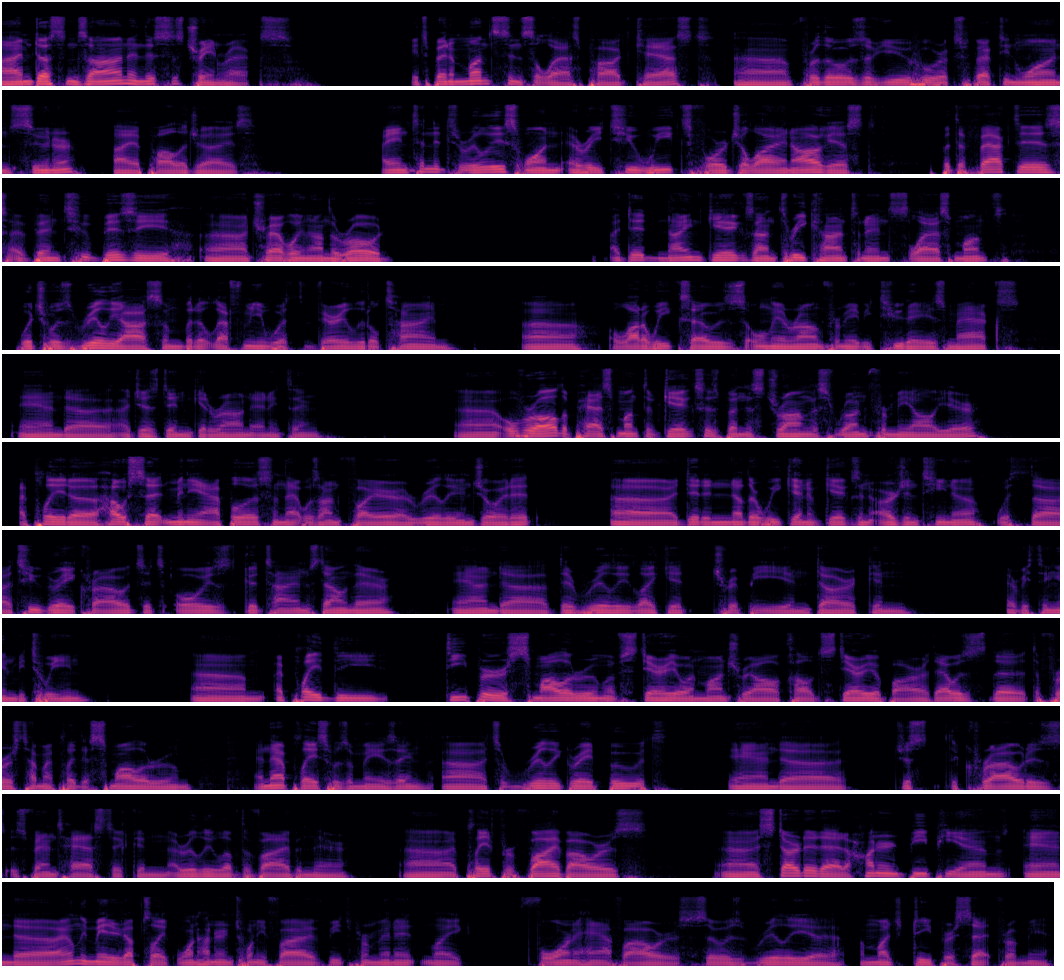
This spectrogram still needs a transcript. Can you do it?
I'm Dustin Zahn, and this is Trainwrecks. It's been a month since the last podcast. Uh, for those of you who are expecting one sooner, I apologize. I intended to release one every two weeks for July and August, but the fact is, I've been too busy uh, traveling on the road. I did nine gigs on three continents last month, which was really awesome, but it left me with very little time. Uh, a lot of weeks I was only around for maybe two days max, and uh, I just didn't get around to anything. Uh, overall, the past month of gigs has been the strongest run for me all year. I played a house set in Minneapolis, and that was on fire. I really enjoyed it. Uh, I did another weekend of gigs in Argentina with uh, two great crowds. It's always good times down there, and uh, they really like it trippy and dark and everything in between. Um, I played the deeper, smaller room of Stereo in Montreal called Stereo Bar. That was the the first time I played the smaller room, and that place was amazing. Uh, it's a really great booth, and uh, just the crowd is is fantastic, and I really love the vibe in there. Uh, I played for five hours. Uh, started at 100 BPMs, and uh, I only made it up to like 125 beats per minute in like four and a half hours. So it was really a, a much deeper set from me.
